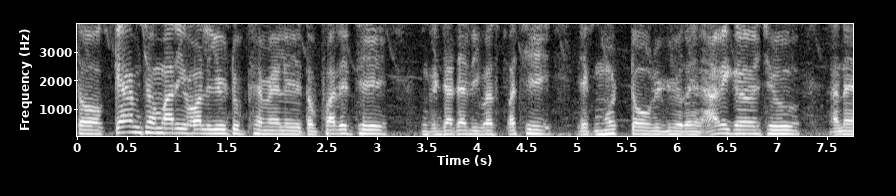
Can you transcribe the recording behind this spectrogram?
તો કેમ છો મારી ઓલ યુટ્યુબ ફેમિલી તો ફરીથી જાજા દિવસ પછી એક મોટો વીડિયો લઈને આવી ગયો છું. અને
